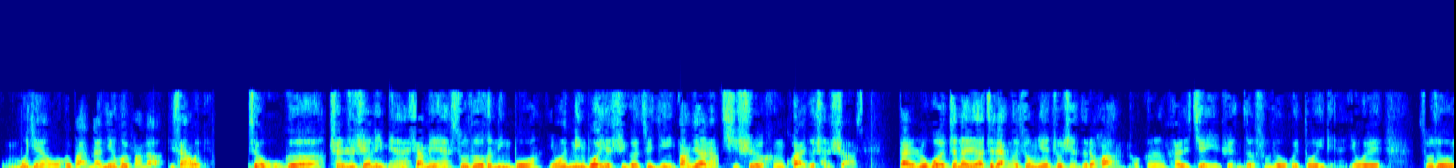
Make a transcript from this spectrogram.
目前我会把南京会放到第三位，这五个城市圈里面，下面苏州和宁波，因为宁波也是一个最近房价上起势很快的城市啊。但如果真的要这两个中间做选择的话，我个人还是建议选择苏州会多一点，因为苏州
